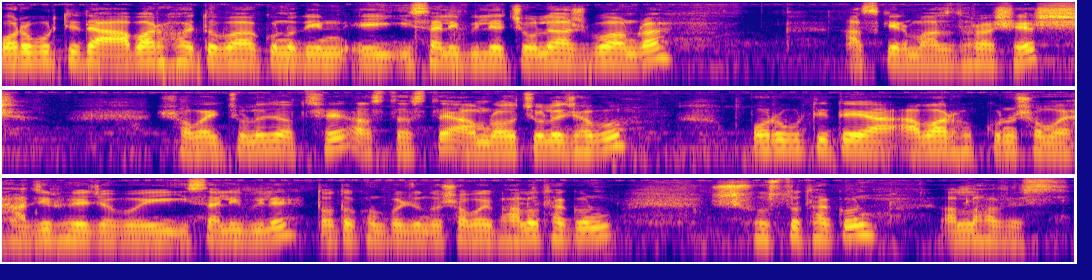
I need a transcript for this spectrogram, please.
পরবর্তীতে আবার হয়তো বা কোনো দিন এই ইসালি বিলে চলে আসব আমরা। আজকের মাছ ধরা শেষ সবাই চলে যাচ্ছে আস্তে আস্তে আমরাও চলে যাব। পরবর্তীতে আবার কোনো সময় হাজির হয়ে যাব এই ইসালি বিলে। ততক্ষণ পর্যন্ত সবাই ভালো থাকুন, সুস্থ থাকুন। আল্লাহ হাফেজ।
